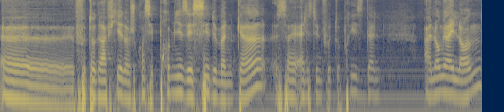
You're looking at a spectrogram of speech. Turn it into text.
euh, photographiée dans, je crois, ses premiers essais de mannequin. elle est une photo prise d'elle à Long Island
